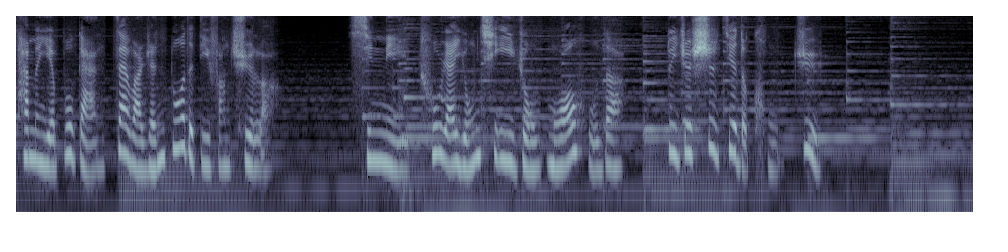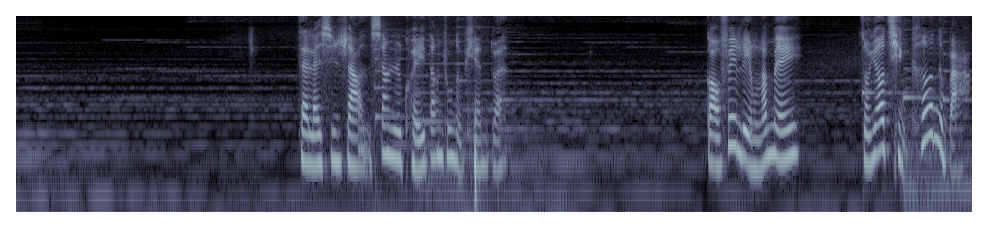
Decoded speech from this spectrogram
他们也不敢再往人多的地方去了。心里突然涌起一种模糊的对这世界的恐惧。再来欣赏向日葵当中的片段。稿费领了没？总要请客呢吧？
